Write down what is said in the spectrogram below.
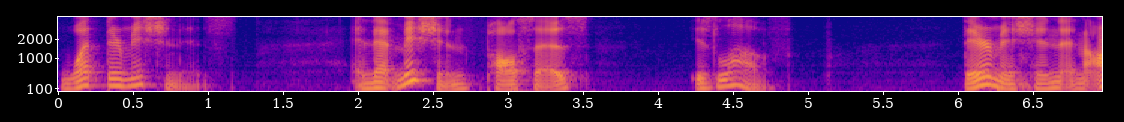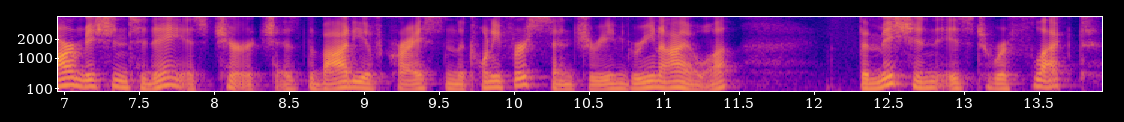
what their mission is. And that mission, Paul says, is love. Their mission and our mission today as church, as the body of Christ in the 21st century in Greene, Iowa, the mission is to reflect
